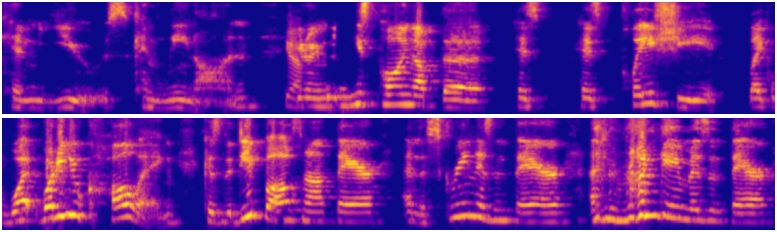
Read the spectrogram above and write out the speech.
can use, can lean on. Yeah. You know I mean? He's pulling up the his his play sheet like what what are you calling? Because the deep ball's not there, and the screen isn't there, and the run game isn't there.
